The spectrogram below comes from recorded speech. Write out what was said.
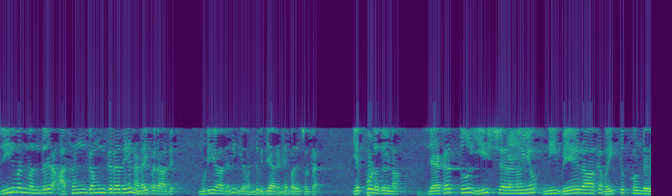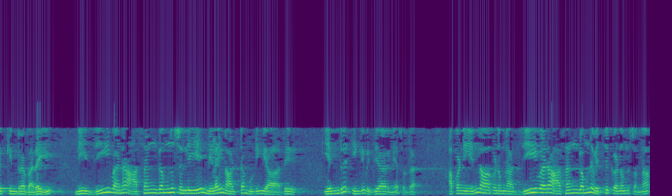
ஜீவன் வந்து அசங்கம்ங்கிறதே நடைபெறாது. முடியாதுன்னு இங்க வந்து வித்யாரண்யர் பதில் சொல்ற எப்பொழுதுனா ஜெகத்தும் ஈஸ்வரனையும் நீ வேறாக வைத்து கொண்டிருக்கின்ற வரை நீ ஜீவன அசங்கம்னு சொல்லியே நிலைநாட்ட முடியாது என்று இங்கு வித்யாரண்யர் சொல்ற அப்ப நீ என்ன ஆகணும்னா ஜீவன அசங்கம்னு வச்சுக்கணும்னு சொன்னா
